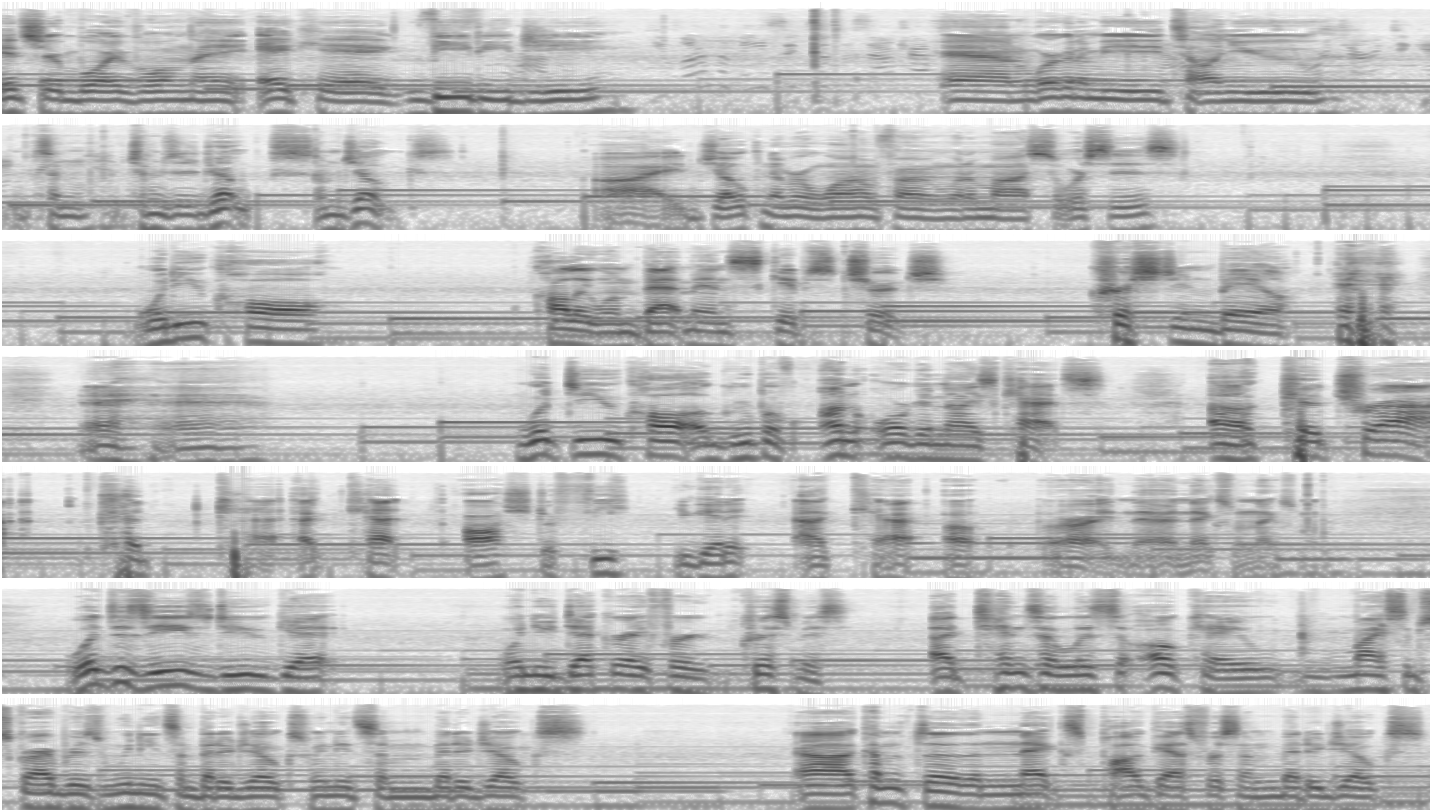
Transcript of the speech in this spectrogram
It's your boy Volney, aka VDG, and we're gonna be telling you some some jokes, some jokes. Alright, joke number one from one of my sources. What do you call call it when Batman skips church? Christian Bale. what do you call a group of unorganized cats? A catra cat cat a catastrophe. You get it? A cat. Uh, all right, now next one, next one. What disease do you get when you decorate for Christmas? A tinnitus. Okay, my subscribers, we need some better jokes. We need some better jokes. Uh, come to the next podcast for some better jokes.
